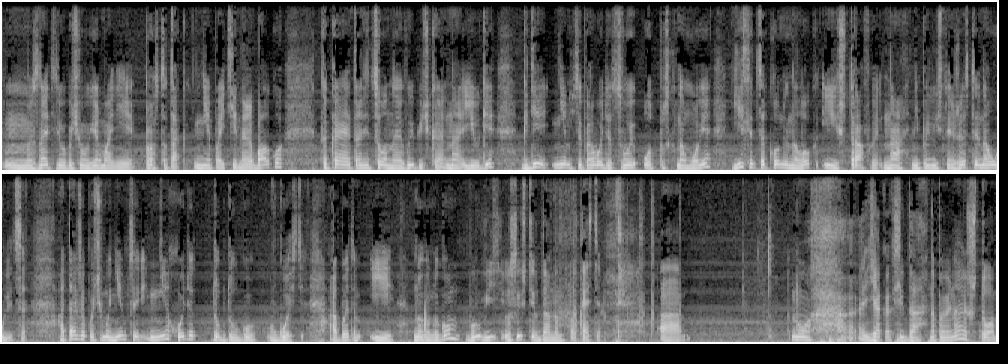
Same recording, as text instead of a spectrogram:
знаете ли вы, почему в Германии просто так не пойти на рыбалку? Какая традиционная выпечка на юге? Где немцы проводят свой отпуск на море? Есть ли церковный налог и штрафы на неприличные жесты на улице? А также почему немцы не ходят друг к другу в гости? Об этом и многом другом вы увидите, услышите в данном подкасте. А, ну, я, как всегда, напоминаю, что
